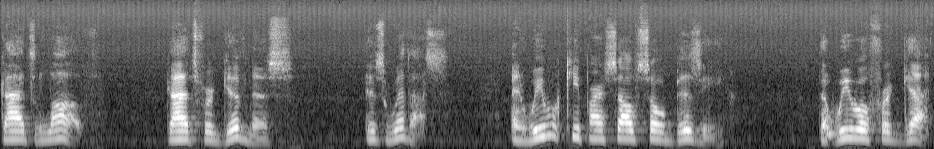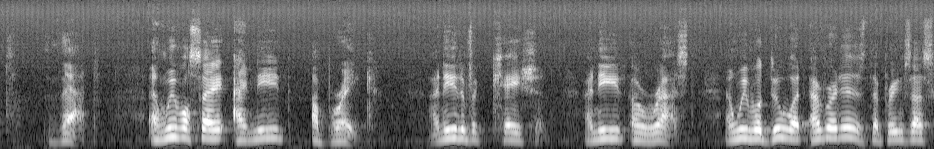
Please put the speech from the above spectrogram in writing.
God's love, God's forgiveness is with us. And we will keep ourselves so busy that we will forget that. And we will say, I need a break. I need a vacation. I need a rest. And we will do whatever it is that brings us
